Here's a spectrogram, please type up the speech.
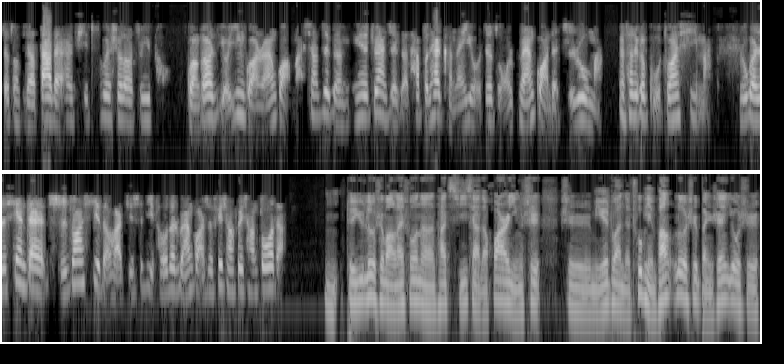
这种比较大的 IP 都会受到追捧。广告有硬广、软广嘛，像这个《芈月传》这个，它不太可能有这种软广的植入嘛，因为它是个古装戏嘛。如果是现代时装戏的话，其实里头的软广是非常非常多的。嗯，对于乐视网来说呢，它旗下的花儿影视是《芈月传》的出品方，乐视本身又是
